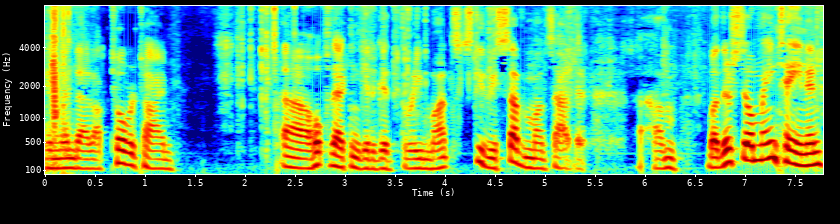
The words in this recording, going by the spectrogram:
And then that October time, uh, hopefully I can get a good three months, excuse me, seven months out there. Um, but they're still maintaining.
